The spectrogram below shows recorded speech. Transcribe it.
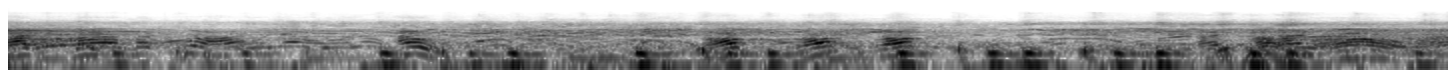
หัดมาหัดขวาเอ้าล็อกล็อกล็อกใครที่เอาเอามา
